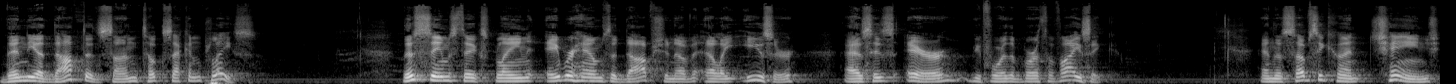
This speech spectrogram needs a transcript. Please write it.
then the adopted son took second place. This seems to explain Abraham's adoption of Eliezer as his heir before the birth of Isaac, and the subsequent change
